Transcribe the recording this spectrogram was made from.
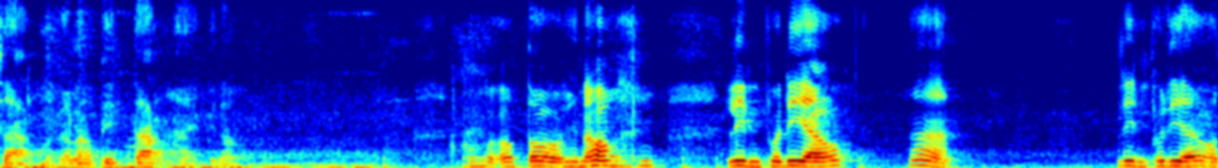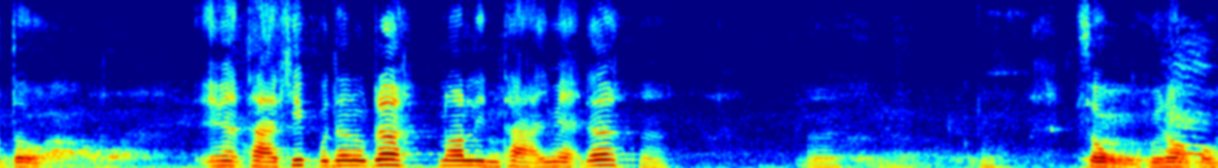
สร้างมันกำลังติดตั้งให้พี่น้องเอาเอาโตพี่น้องลิ้นพอเดียว ฮะลิ้นพอเดียวเอาโต้เอ้แม่ถ่ายคลิปบ่เด้อลูกเด้อนอนลิ้นถ่ายแม่เด้อฮะเออส่งพี่น้องผม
